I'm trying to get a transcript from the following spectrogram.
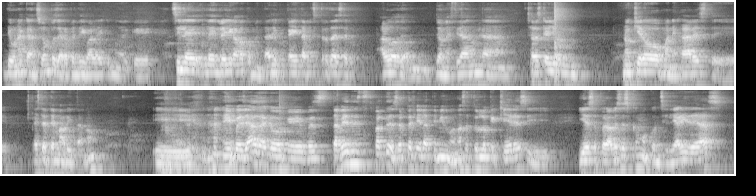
de una canción, pues de repente igual hay como de que sí le, le, le, he llegado a comentar, yo creo que ahí también se trata de ser algo de, de honestidad, ¿no? Mira, sabes que yo no quiero manejar este, este tema ahorita, ¿no? Y, y, pues ya, o sea, como que pues también es parte de serte fiel a ti mismo, ¿no? O sea, tú lo que quieres y, y eso, pero a veces como conciliar ideas,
